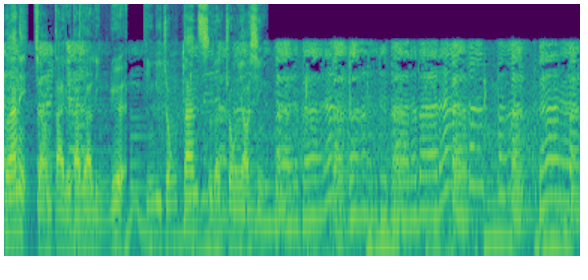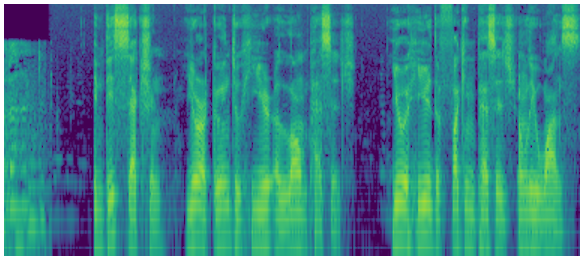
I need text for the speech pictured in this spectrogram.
Planet 将带着大家领略听力中单词的重要性。In this section, you are going to hear a long passage. You will hear the fucking passage only once.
